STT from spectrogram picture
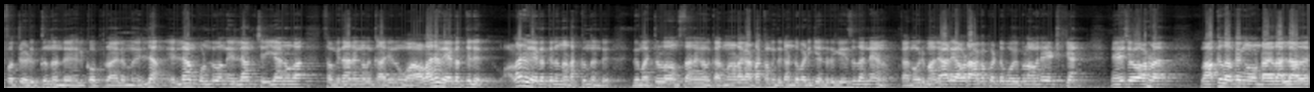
എഫർട്ട് എടുക്കുന്നുണ്ട്. ഹെലികോപ്റ്റർ ആയാലും എല്ലാം എല്ലാം കൊണ്ടുവന്ന് എല്ലാം ചെയ്യാനുള്ള സംവിധാനങ്ങളും കാര്യങ്ങളും വളരെ വേഗത്തിൽ വളരെ വേഗത്തിൽ നടക്കുന്നുണ്ട്. ഇത് മറ്റുള്ള സംസ്ഥാനങ്ങൾ കർണാടക അടക്കം ഇത് കണ്ടു പഠിക്കേണ്ട ഒരു കേസ് തന്നെയാണ്. കാരണം ഒരു മലയാളി അവിടെ അകപ്പെട്ടു പോയപ്പോൾ അവനെ രക്ഷിക്കാൻ നേരെ അവിടെ വാക്ക് തർക്കങ്ങൾ ഉണ്ടായതല്ലാതെ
